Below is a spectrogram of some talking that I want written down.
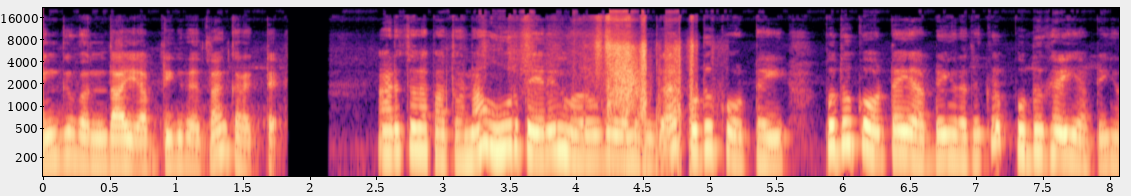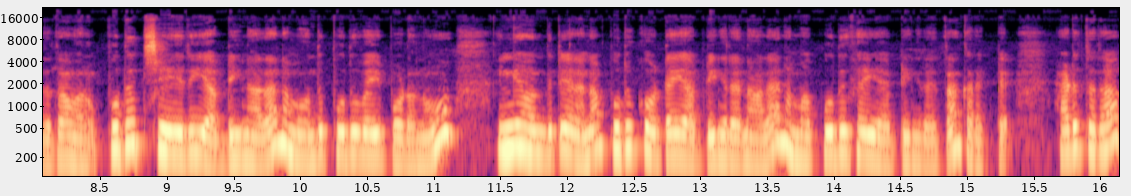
எங்கு வந்தாய் அப்படிங்கிறது தான் கரெக்டு அடுத்ததாக பார்த்தோன்னா ஊர் பெயரின் மறுபடியும் எழுதுக. புதுக்கோட்டை. புதுக்கோட்டை அப்படிங்கிறதுக்கு புதுகை அப்படிங்கிறது தான் வரும். புதுச்சேரி அப்படின்னா தான் நம்ம வந்து புதுவை போடணும். இங்கே வந்துட்டு என்னென்னா புதுக்கோட்டை அப்படிங்கிறனால நம்ம புதுகை அப்படிங்கிறது தான் கரெக்டு அடுத்ததாக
